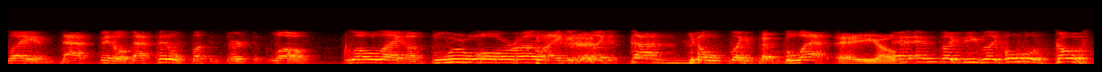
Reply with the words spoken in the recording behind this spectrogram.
playing, that fiddle, that fiddle fucking starts to glow, glow like a blue aura, like it's like it's got, you know, like it's been blessed. There you go. And, and like these like almost ghosts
